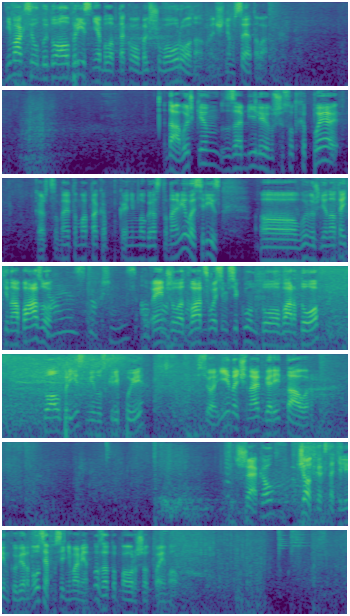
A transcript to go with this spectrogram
не Максил бы Дуал Бриз, не было бы такого большого урона, начнем с этого. Да, вышки забили в 600 хп. Кажется, на этом атака пока немного остановилась. Риз э, вынужден отойти на базу. У Энджела fortified. 28 секунд до вардов. Дуал Бриз, минус крипы. Все, и начинает гореть тауэр. Шекл. Четко, кстати, Линку вернулся в последний момент, но зато пауэршот поймал.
